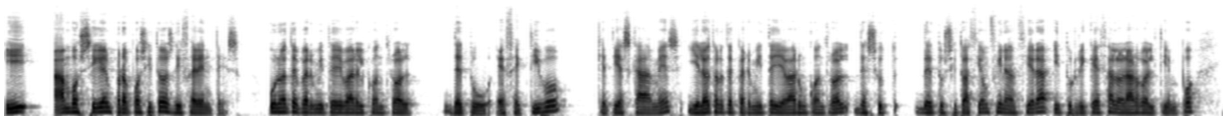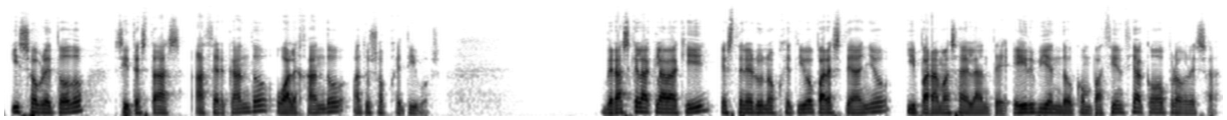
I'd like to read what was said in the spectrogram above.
y ambos siguen propósitos diferentes. Uno te permite llevar el control de tu efectivo que tienes cada mes y el otro te permite llevar un control de, tu situación financiera y tu riqueza a lo largo del tiempo y sobre todo si te estás acercando o alejando a tus objetivos. Verás que la clave aquí es tener un objetivo para este año y para más adelante e ir viendo con paciencia cómo progresa.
